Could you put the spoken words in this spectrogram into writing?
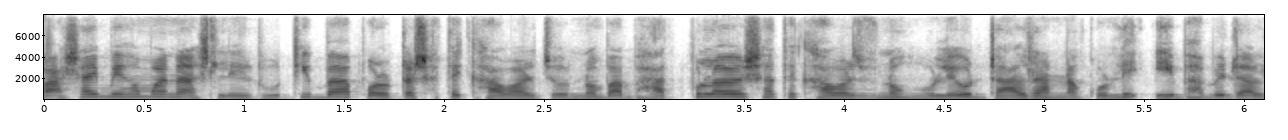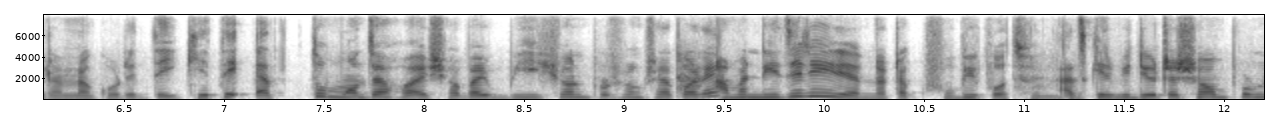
বাসায় মেহমান আসলে রুটি বা পরোটার সাথে খাওয়ার জন্য বা ভাত পোলাওয়ের সাথে খাওয়ার জন্য হলেও ডাল রান্না করলে এভাবে ডাল রান্না করে দেই। খেতে এত মজা হয় সবাই ভীষণ প্রশংসা করে। আমার নিজেরই এই রান্নাটা খুবই পছন্দ। আজকের ভিডিওটা সম্পূর্ণ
